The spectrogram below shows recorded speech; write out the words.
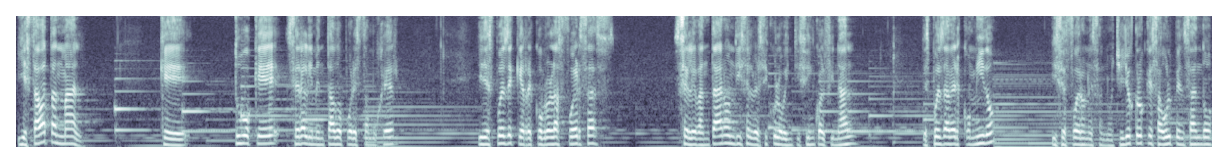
Y estaba tan mal que tuvo que ser alimentado por esta mujer. Y después de que recobró las fuerzas, se levantaron, dice el versículo 25 al final, después de haber comido, y se fueron esa noche. Yo creo que Saúl pensando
